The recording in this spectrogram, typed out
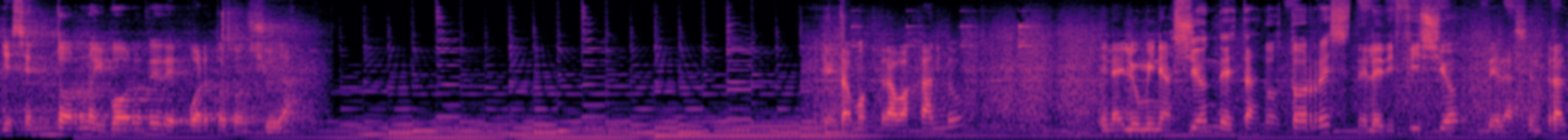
y ese entorno y borde de puerto con ciudad. Estamos trabajando en la iluminación de estas dos torres del edificio de la Central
